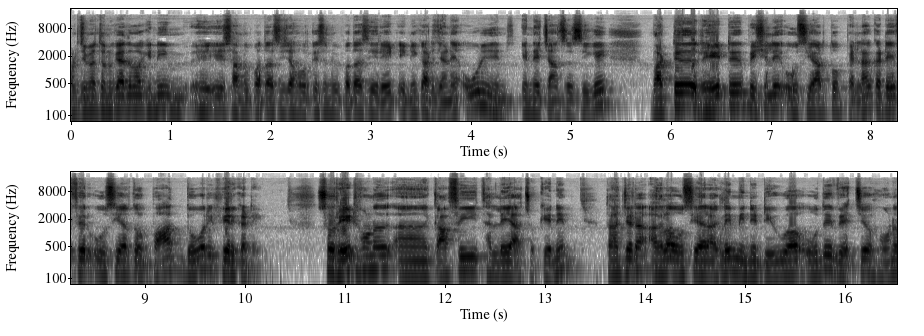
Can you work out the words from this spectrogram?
ਹੁਣ ਜੇ ਮੈਂ ਤੁਹਾਨੂੰ ਕਹਿ ਦਵਾਂ ਕਿ ਨਹੀਂ ਇਹ ਸਾਨੂੰ ਪਤਾ ਸੀ ਜਾਂ ਹੋਰ ਕਿਸੇ ਨੂੰ ਵੀ ਪਤਾ ਸੀ ਰੇਟ ਇੰਨੇ ਘਟ ਜਾਣੇ ਉਹ ਨਹੀਂ ਇੰਨੇ ਚਾਂਸਸ ਸੀਗੇ। ਬਟ ਰੇਟ ਪਿਛਲੇ OCR ਤੋਂ ਪਹਿਲਾਂ ਘਟੇ ਫਿਰ OCR ਤੋਂ ਬਾਅਦ ਦੋ ਵਾਰੀ ਫਿਰ ਘਟੇ। ਸੋ ਰੇਟ ਹੁਣ ਕਾਫੀ ਥੱਲੇ ਆ ਚੁੱਕੇ ਨੇ। ਤਾਂ ਜਿਹੜਾ ਅਗਲਾ OCR ਅਗਲੇ ਮਹੀਨੇ ਡਿਊ ਆ, ਉਹਦੇ ਵਿੱਚ ਹੁਣ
